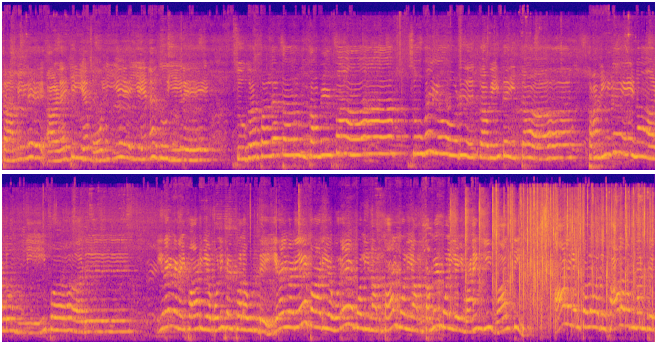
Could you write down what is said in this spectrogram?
தமிழே அழகிய மொழியே எனதுயிரே. சுகபல தரும் தமிழ் பா சுவையோடு கவிதை தா. தமிழே நாளும் நீ பாடு. இறைவனை பாடிய மொழிகள் பல உண்டு. இறைவனே பாடிய ஒரே மொழி நம் தாய்மொழியாம் தமிழ் மொழியை வணங்கி வாழ்த்தி. ஆலயம் தொழுவது சாலவம் நன்று.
